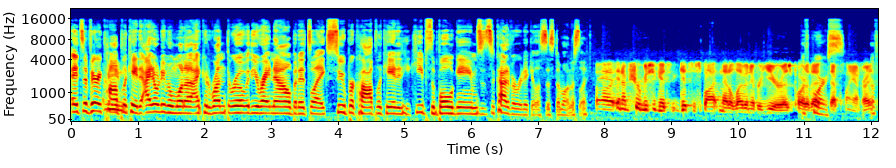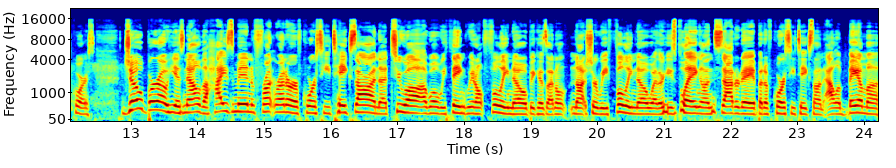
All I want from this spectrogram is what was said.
It's a very complicated. I don't even want to. I could run through it with you right now, but it's like super complicated. He keeps the bowl games. It's a kind of a ridiculous system, honestly. Uh, and I'm sure Michigan gets, gets a spot in that 11 every year as part of, Of that, that plan, right? Of course. Joe Burrow, he is now the Heisman frontrunner. Of course, he takes on uh, Tua. Well, we think we don't fully know because I don't not sure we fully know whether he's playing on Saturday. But of course, he takes on Alabama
